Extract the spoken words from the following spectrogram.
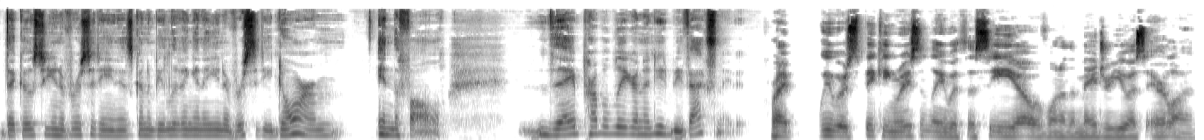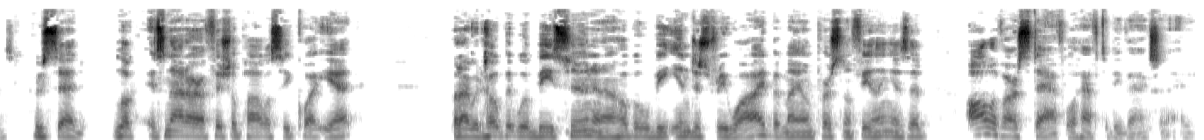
that goes to university and is going to be living in a university dorm in the fall, they probably are going to need to be vaccinated. Right. We were speaking recently with the CEO of one of the major U.S. airlines who said, look, it's not our official policy quite yet, but I would hope it will be soon and I hope it will be industry wide. But my own personal feeling is that all of our staff will have to be vaccinated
